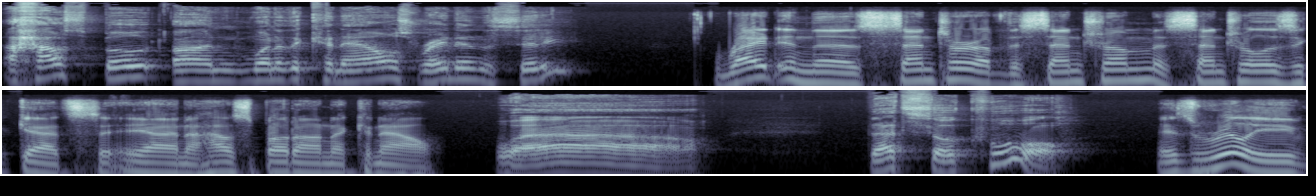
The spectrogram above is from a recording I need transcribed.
a houseboat on one of the canals right in the city? Right in the center of the centrum, as central as it gets. Yeah, in a houseboat on a canal. Wow. That's so cool. It's really,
